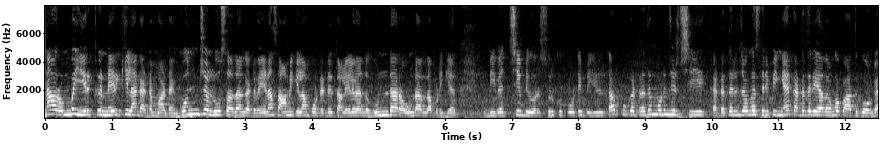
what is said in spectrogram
நான் ரொம்ப இருக்கு நெருக்கிலாம் கட்ட மாட்டேன். கொஞ்சம் லூஸாக தான் கட்டுவேன். ஏன்னா சாமிக்கெல்லாம் போட்டுட்டு தலையில் அந்த குண்டாக ரவுண்டாக இருந்தால் பிடிக்காது. இப்படி வச்சு இப்படி ஒரு சுருக்கு போட்டு இப்படி இழுத்தா பூ கட்டுறது முடிஞ்சிருச்சு. கட்ட தெரிஞ்சவங்க சிரிப்பீங்க கட்ட தெரியாதவங்க பார்த்துக்கோங்க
